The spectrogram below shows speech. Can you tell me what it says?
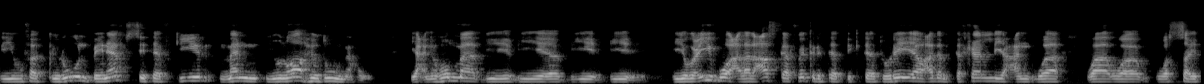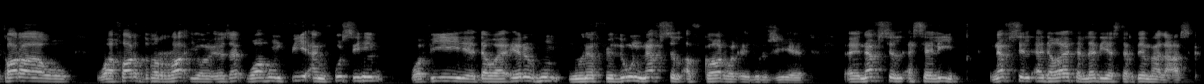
يفكرون بنفس تفكير من يناهضونه يعني هم بي بي بي بي يعيبوا على العسكر فكرة الدكتاتورية وعدم التخلي عن و و و والسيطرة وفرض الرأي وهم في أنفسهم وفي دوائرهم ينفذون نفس الأفكار والإيديولوجيات نفس الأساليب. نفس الأدوات التي يستخدمها العسكر.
